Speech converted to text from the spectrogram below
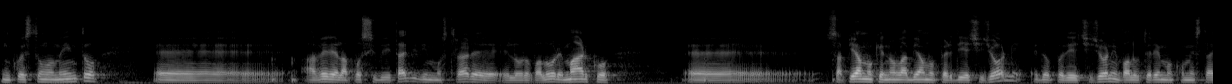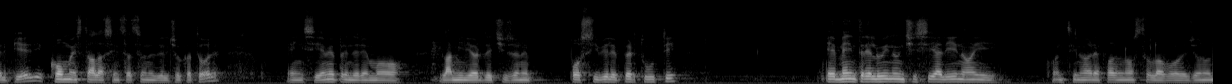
in questo momento eh, avere la possibilità di dimostrare il loro valore. Marco, eh, sappiamo che non l'abbiamo per dieci giorni e dopo dieci giorni valuteremo come sta il piede, come sta la sensazione del giocatore e insieme prenderemo la miglior decisione possibile per tutti e mentre lui non ci sia lì noi continuare a fare il nostro lavoro giorno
